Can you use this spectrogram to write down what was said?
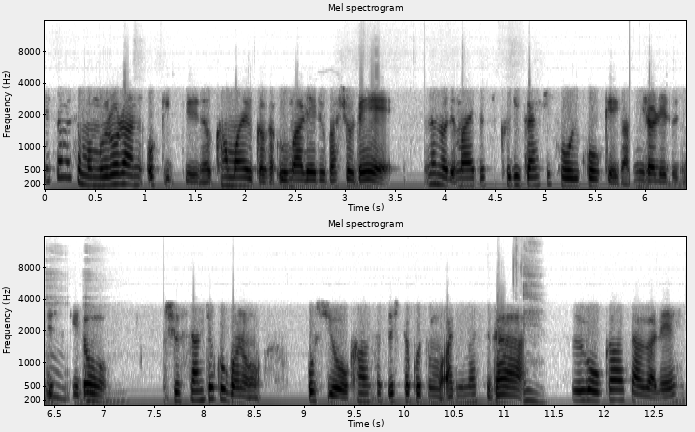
でそもそも室蘭沖っていうのはカマイルカが生まれる場所でなので毎年繰り返しそういう光景が見られるんですけど、出産直後の推を観察したこともありますが、ええ。すごいお母さんがね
